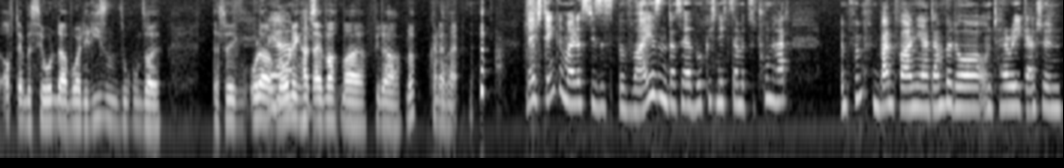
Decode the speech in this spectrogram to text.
auf der Mission da, wo er die Riesen suchen soll. Deswegen, oder Ja, Rowling hat einfach mal wieder, ne? Kann ja sein. Ne, ich denke mal, dass dieses Beweisen, dass er wirklich nichts damit zu tun hat, im fünften Band waren ja Dumbledore und Harry ganz schön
